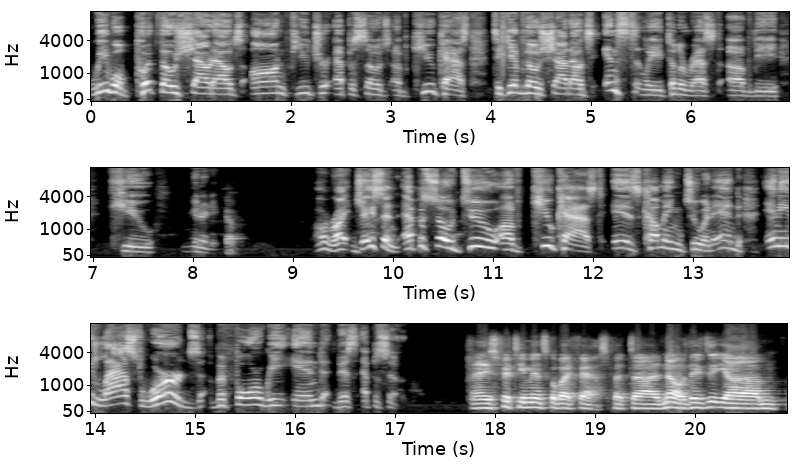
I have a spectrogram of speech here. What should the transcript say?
we will put those shout outs on future episodes of QCast to give those shout outs instantly to the rest of the Q community. Yep. All right, Jason, episode two of QCast is coming to an end. Any last words before we end this episode? And these 15 minutes go by fast, but uh, no, they, they um,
